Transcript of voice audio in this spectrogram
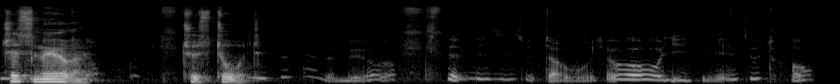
Tschüss Möhre. Tschüss Tod. Oh, die ist so traurig.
